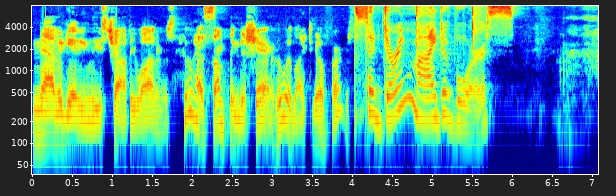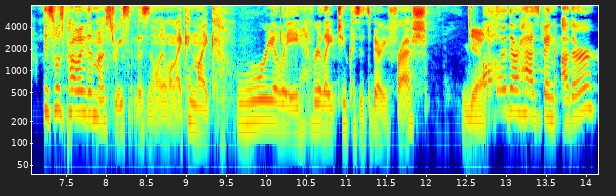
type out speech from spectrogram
navigating these choppy waters? Who has something to share? Who would like to go first? So during my divorce, this was probably the most recent. This is the only one I can like really relate to because it's very fresh. Yeah. Although there has been other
